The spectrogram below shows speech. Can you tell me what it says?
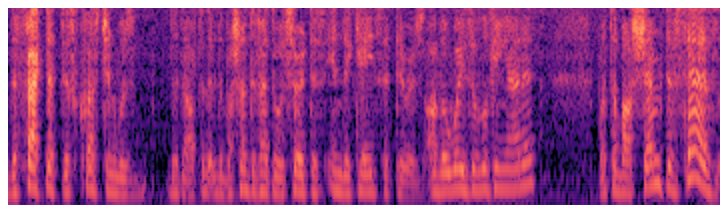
the fact that this question was that the Baal Shem Tov had to assert this indicates that there is other ways of looking at it. But the Baal Shem Tov says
